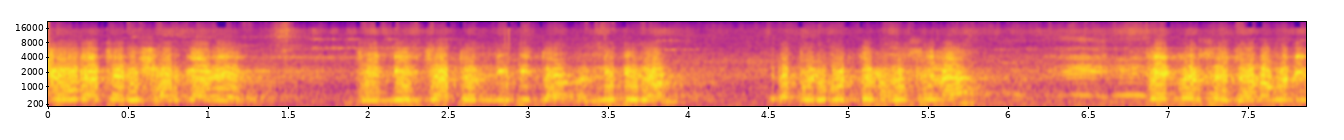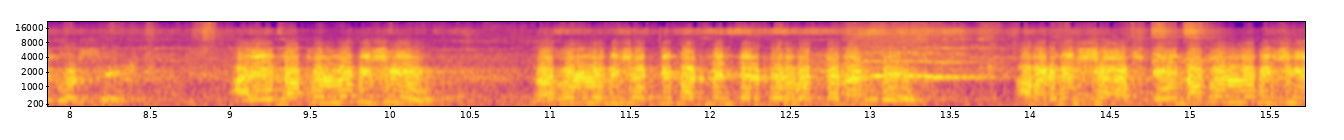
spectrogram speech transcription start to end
স্বৈরাচারী সরকারের যে নির্যাতন নিপীড়ন, এটা পরিবর্তন হয়েছে না? কে করছে? জনগণই করছে। আর এই নকল নবিশি নকল নবিশের ডিপার্টমেন্টের পরিবর্তন আনবে। আমার বিশ্বাস, এই নকল নবিশি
